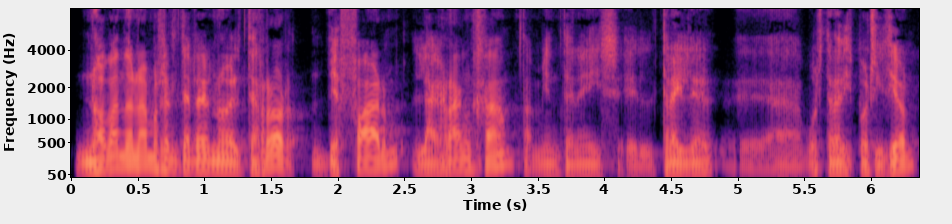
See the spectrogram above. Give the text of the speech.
No abandonamos el terreno del terror. The Farm, La Granja, también tenéis el tráiler eh, a vuestra disposición.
